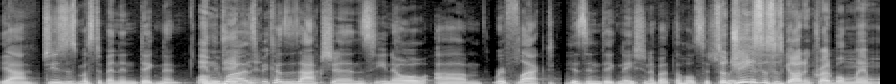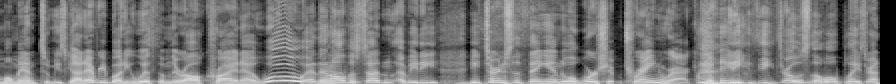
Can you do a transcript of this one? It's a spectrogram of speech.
Yeah, Jesus must have been indignant. Well, he was because his actions, you know, um, reflect his indignation about the whole situation. So. Jesus has got incredible mom- momentum. He's got everybody with him. They're all crying out, "Woo!" And then Yeah. all of a sudden, I mean, he he turns the thing into a worship train wreck. I mean, he, he throws the whole place around.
